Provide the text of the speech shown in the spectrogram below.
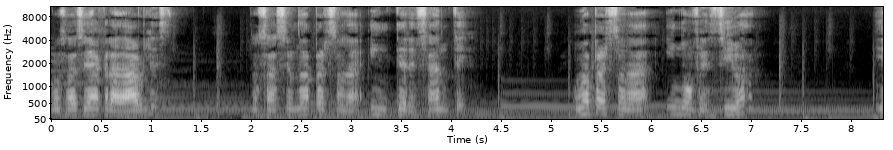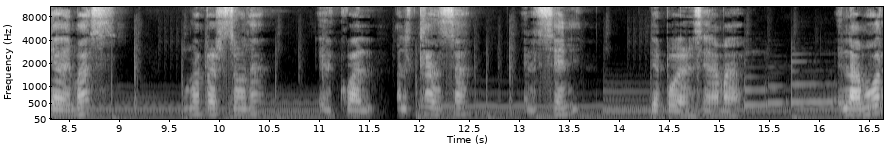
nos hace agradables, nos hace una persona interesante, una persona inofensiva y además una persona el cual alcanza el cenit de poder ser amado. El amor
